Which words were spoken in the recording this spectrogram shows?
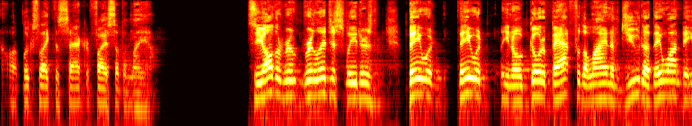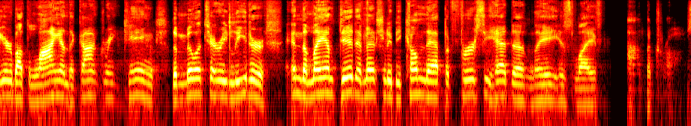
No, it looks like the sacrifice of a lamb. See, all the re- religious leaders, they would they would, you know, go to bat for the Lion of Judah. They wanted to hear about the lion, the conquering king, the military leader. And the lamb did eventually become that, but first he had to lay his life on the cross.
